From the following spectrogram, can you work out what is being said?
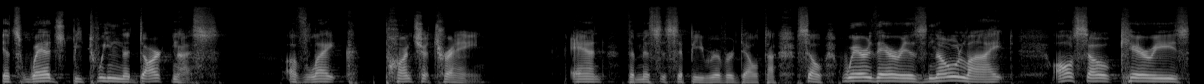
It's wedged between the darkness of Lake Pontchartrain and the Mississippi River Delta. So, where there is no light also carries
